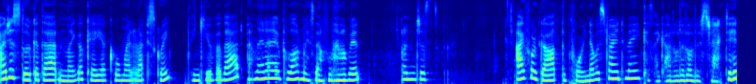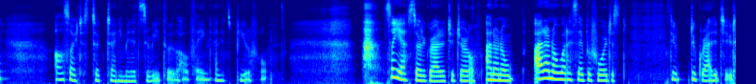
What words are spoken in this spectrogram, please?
I just look at that and like, okay, yeah, cool, my life is great. Thank you for that. And then I applaud myself a little bit and just I forgot the point I was trying to make because I got a little distracted. Also, I just took 20 minutes to read through the whole thing and it's beautiful. So, yeah, start a gratitude journal. I don't know I don't know what I said before, just do do gratitude.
